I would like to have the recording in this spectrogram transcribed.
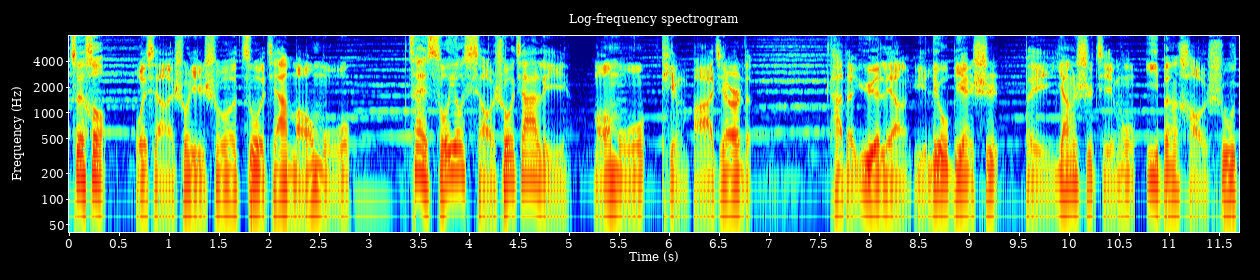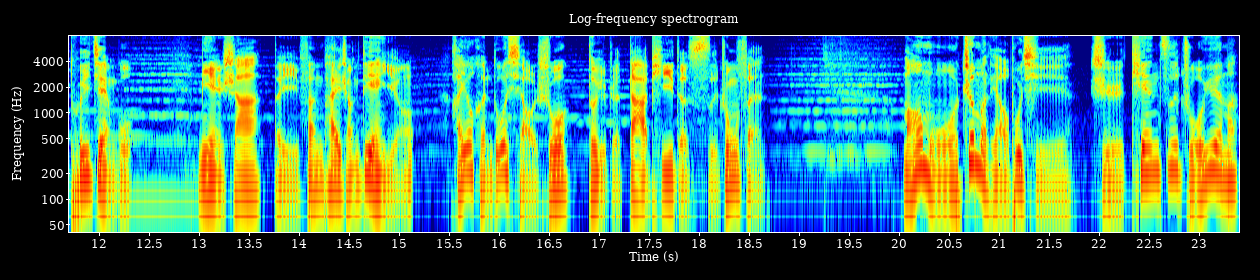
最后，我想说一说作家毛姆，在所有小说家里，毛姆挺拔尖儿的，他的《月亮与六便士》。被央视节目《一本好书》推荐过，《面纱》被翻拍成电影，还有很多小说都有着大批的死忠粉。毛姆这么了不起，是天资卓越吗？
